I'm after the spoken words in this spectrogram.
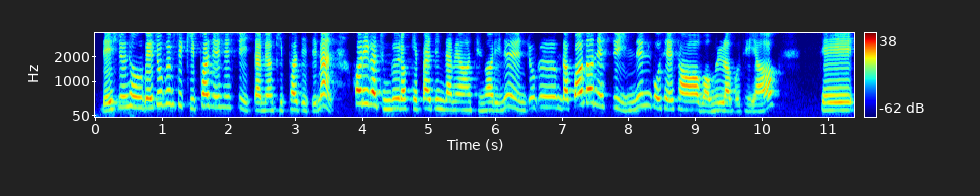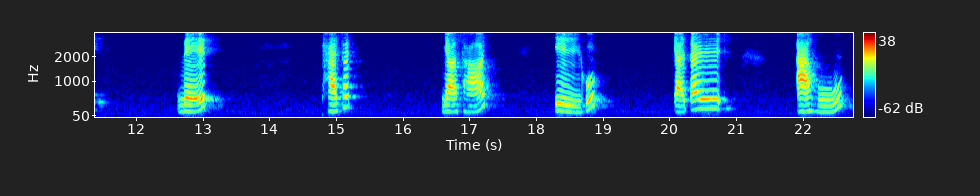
내쉬는 호흡에 조금씩 깊어지실 수 있다면 깊어지지만 허리가 둥그렇게 빠진다면 등허리는 조금 더 뻗어낼 수 있는 곳에서 머물러 보세요. 셋, 넷, 다섯, 여섯, 일곱, 여덟, 아홉,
